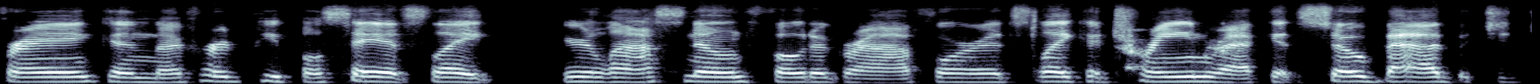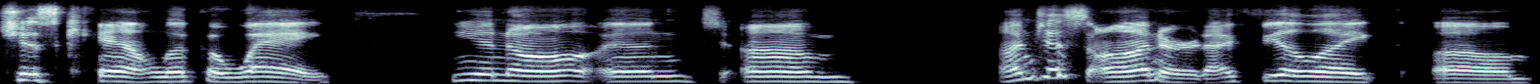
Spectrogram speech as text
Frank and I've heard people say it's like your last known photograph, or it's like a train wreck. It's so bad, but you just can't look away, you know. And um, I'm just honored. I feel like um,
